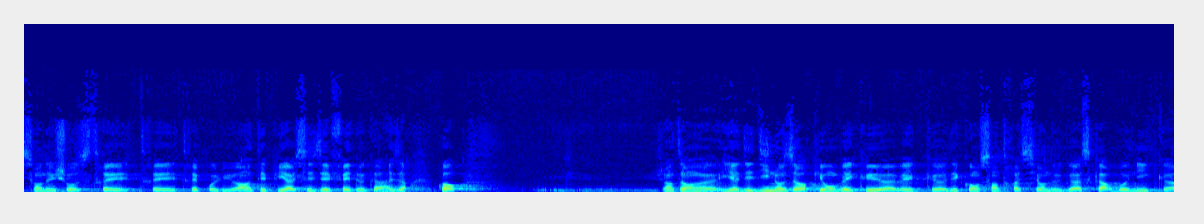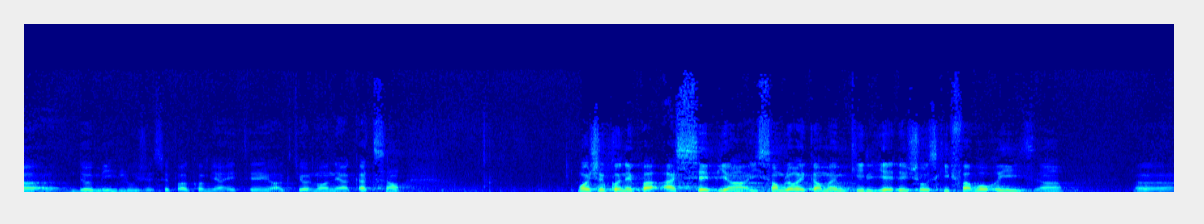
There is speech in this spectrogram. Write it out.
sont des choses très, très, très polluantes, et puis il y a ces effets de gaz. Encore, j'entends, euh, il y a des dinosaures qui ont vécu avec euh, des concentrations de gaz carbonique à 2000, ou je ne sais pas combien était, actuellement on est à 400. Moi, je ne connais pas assez bien. Il semblerait quand même qu'il y ait des choses qui favorisent. Hein, euh,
